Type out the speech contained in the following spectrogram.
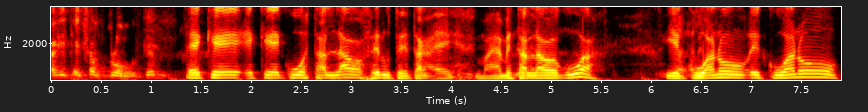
Aquí que echan ¿entiendes? Es que, es que Cuba está al lado, hacer ustedes están, eh, Miami está al lado de Cuba. Y el cubano, el cubano,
